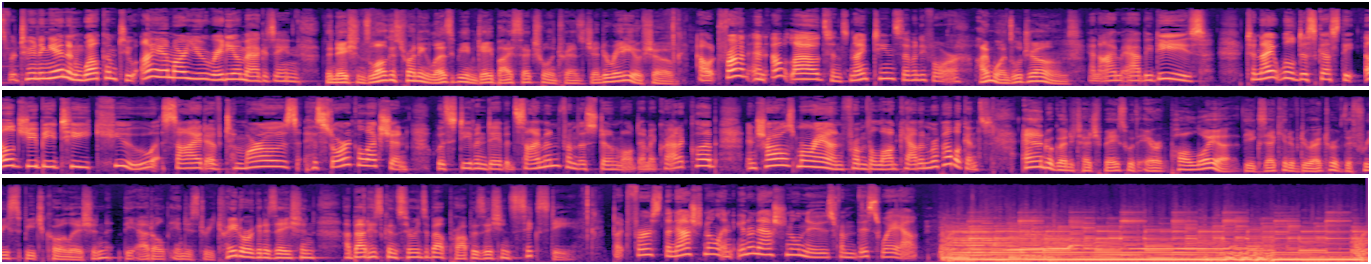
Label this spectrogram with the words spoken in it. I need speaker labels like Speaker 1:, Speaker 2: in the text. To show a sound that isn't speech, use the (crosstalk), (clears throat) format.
Speaker 1: Thanks for tuning in and welcome to IMRU Radio Magazine.
Speaker 2: the nation's longest running lesbian, gay, bisexual, and transgender radio show.
Speaker 1: Out front and out loud since 1974.
Speaker 2: I'm Wenzel Jones.
Speaker 1: And I'm Abby Dees. Tonight we'll discuss the LGBTQ side of tomorrow's historic election with Stephen David Simon from the Stonewall Democratic Club and Charles Moran from the Log Cabin Republicans.
Speaker 2: And we're going to touch base with Eric Paul Leue, the executive director of the Free Speech Coalition, the adult industry trade organization, about his concerns about Proposition 60.
Speaker 1: But first, the national and international news from this way out.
